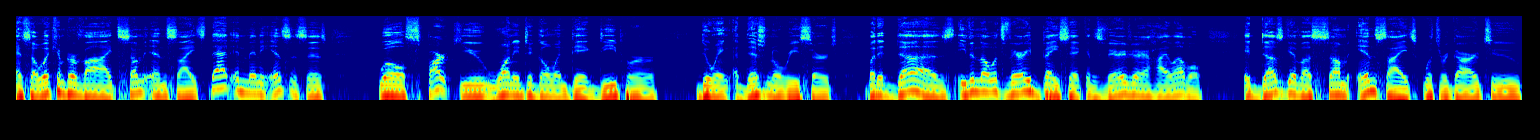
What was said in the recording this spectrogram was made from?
And so it can provide some insights that in many instances will spark you wanting to go and dig deeper doing additional research, but it does, even though it's very basic and it's very, very high level, it does give us some insights with regard to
